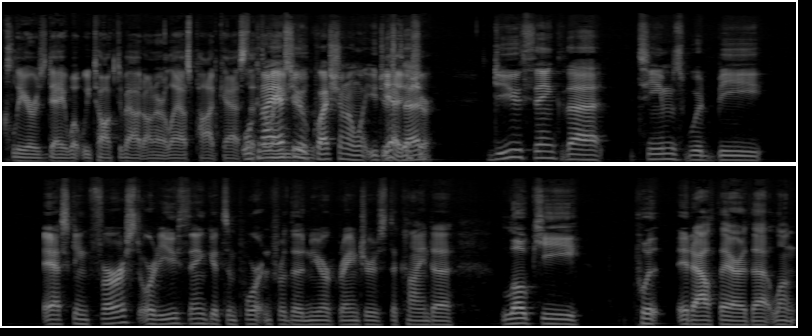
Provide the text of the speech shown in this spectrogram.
clear as day what we talked about on our last podcast. Well, can I ask you a question on what you just yeah, said? Yeah, sure. Do you think that teams would be asking first, or do you think it's important for the New York Rangers to kind of low key put it out there that Lund-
